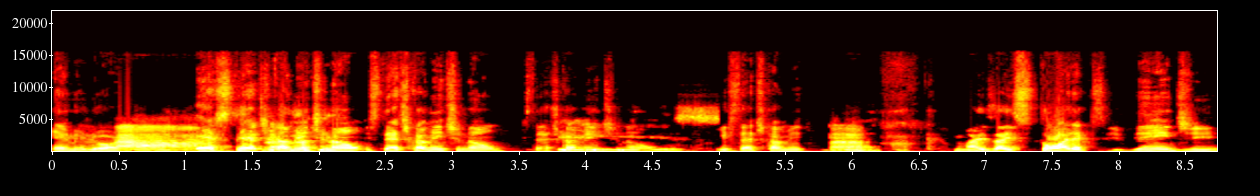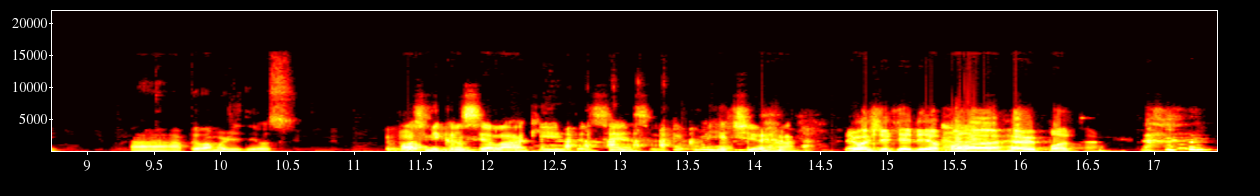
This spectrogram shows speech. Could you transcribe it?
é melhor. Ah, Esteticamente não, esteticamente não, esteticamente não, esteticamente Ah, mas a história que se vende. Ah, pelo amor de Deus. eu posso me cancelar aqui? Dá licença? Eu vou me retirar. Eu achei que ele ia falar Harry Potter.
